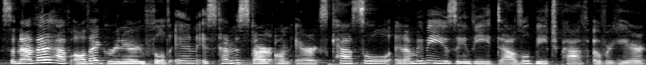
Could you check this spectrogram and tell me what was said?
So now that I have all that greenery filled in, it's time to start on Eric's castle and I'm going to be using the Dazzle Beach path over here.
